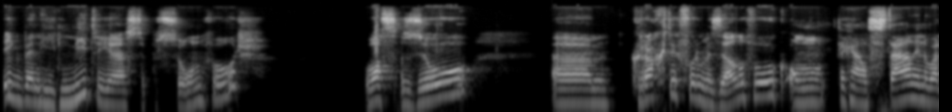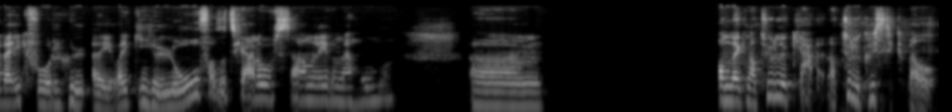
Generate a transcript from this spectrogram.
ik ben hier niet de juiste persoon voor, was zo um, krachtig voor mezelf ook om te gaan staan in waar, dat ik, voor, waar ik in geloof als het gaat over samenleven met honden. Um, omdat ik natuurlijk, ja, natuurlijk wist ik wel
